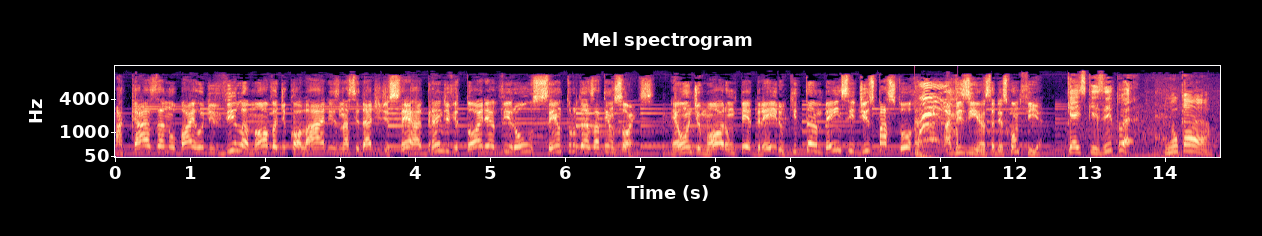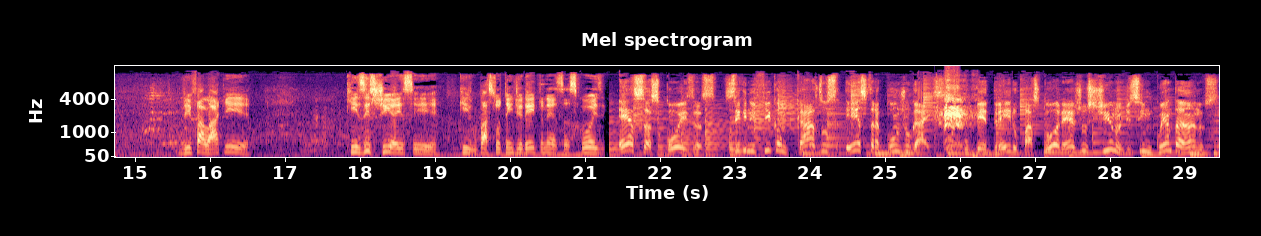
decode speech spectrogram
A casa no bairro de Vila Nova de Colares, na cidade de Serra Grande Vitória, virou o centro das atenções. É onde mora um pedreiro que também se diz pastor. A vizinhança desconfia. Que é esquisito, é? Eu nunca vi falar que que existia esse que o pastor tem direito nessas né, coisas. Essas coisas significam casos extraconjugais. O pedreiro pastor é Justino, de 50 anos.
